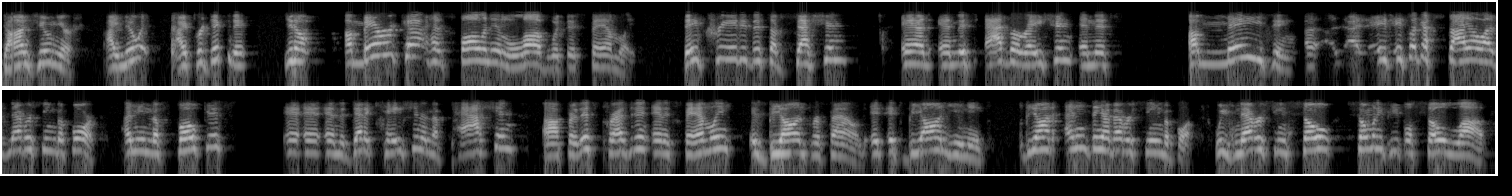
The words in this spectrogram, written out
Don Jr. I knew it. I predicted it. You know, America has fallen in love with this family. They've created this obsession and and this admiration and this amazing. Uh, it, it's like a style I've never seen before. I mean, the focus and, and the dedication and the passion uh, for this president and his family is beyond profound. It, it's beyond unique. Beyond anything I've ever seen before. We've never seen so so many people so loved.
